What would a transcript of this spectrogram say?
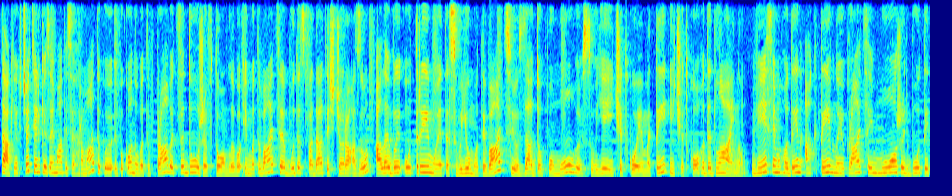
Так, якщо тільки займатися граматикою і виконувати вправи, це дуже втомливо, і мотивація буде спадати щоразу, але ви утримуєте свою мотивацію за допомогою своєї чіткої мети і чіткого дедлайну. 8 годин активної праці можуть бути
